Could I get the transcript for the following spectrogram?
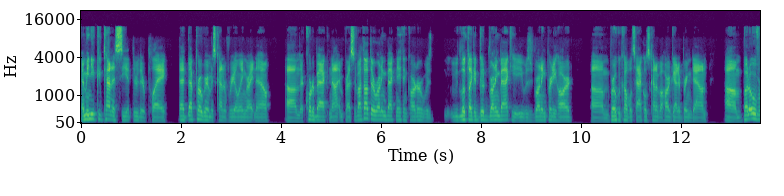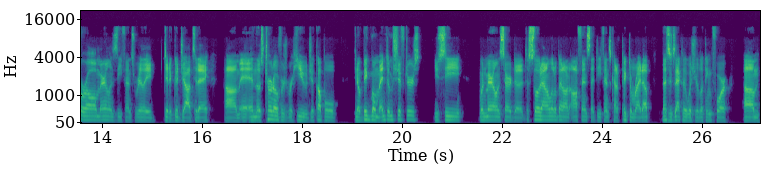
I mean, you could kind of see it through their play. That that program is kind of reeling right now. Um, their quarterback not impressive. I thought their running back Nathan Carter was looked like a good running back. He, he was running pretty hard. Um, broke a couple tackles, kind of a hard guy to bring down. Um, but overall, Maryland's defense really did a good job today. Um, and, and, those turnovers were huge. A couple, you know, big momentum shifters. You see when Maryland started to, to slow down a little bit on offense, that defense kind of picked them right up. That's exactly what you're looking for. Um,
